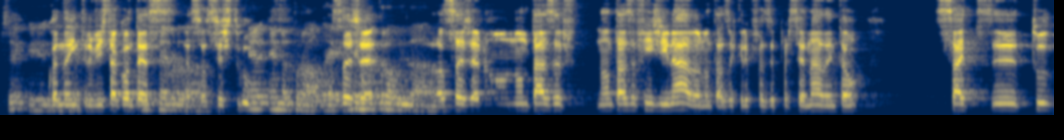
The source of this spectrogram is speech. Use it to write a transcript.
Sim, Quando a é- entrevista acontece, é é, verdade. só seres tu. É, é natural, é, Ou seja, é naturalidade. Ou seja, não, não, estás a, não estás a fingir nada, ou não estás a querer fazer parecer nada, então sai-te tudo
